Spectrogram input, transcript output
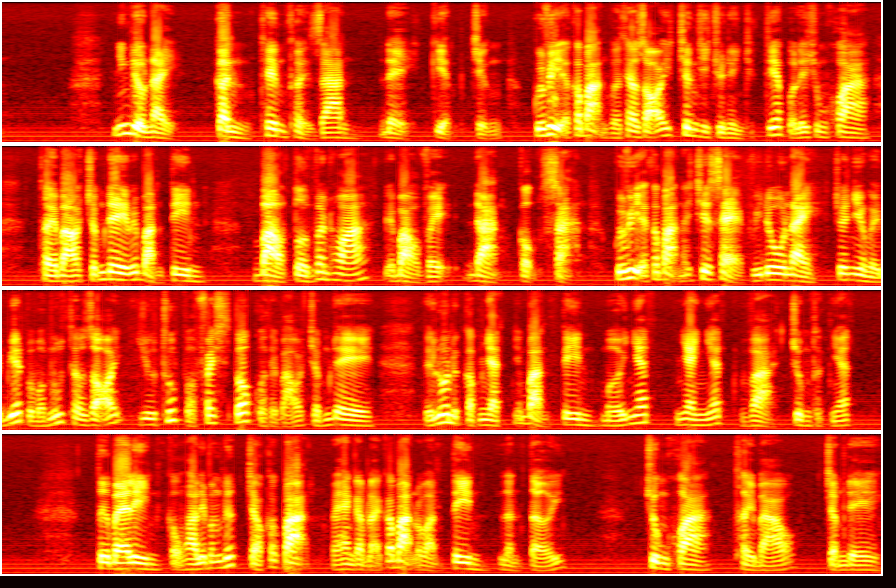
Những điều này cần thêm thời gian để kiểm chứng. Quý vị và các bạn vừa theo dõi chương trình truyền hình trực tiếp của Lê Trung Khoa, Thời báo chấm với bản tin Bảo tồn văn hóa để bảo vệ Đảng Cộng sản. Quý vị và các bạn hãy chia sẻ video này cho nhiều người biết và bấm nút theo dõi YouTube và Facebook của Thời báo .de để luôn được cập nhật những bản tin mới nhất, nhanh nhất và trung thực nhất. Từ Berlin, Cộng hòa Liên bang Đức chào các bạn và hẹn gặp lại các bạn vào bản tin lần tới. Trung Khoa Thời báo .de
